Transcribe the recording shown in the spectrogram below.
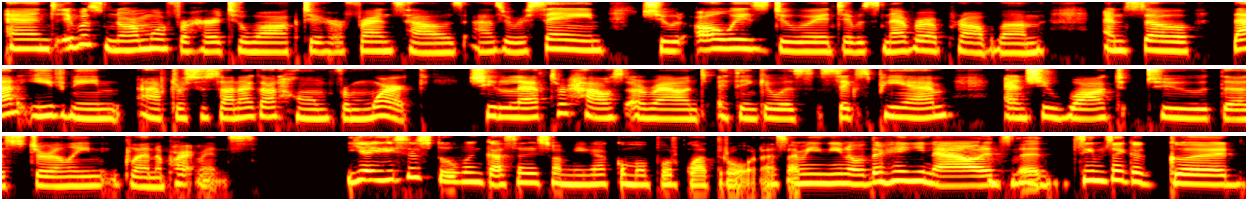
And it was normal for her to walk to her friend's house. As we were saying, she would always do it. It was never a problem. And so that evening, after Susana got home from work, she left her house around, I think it was 6 p.m., and she walked to the Sterling Glen apartments. Y ahí se estuvo en casa de su amiga como por cuatro horas. I mean, you know, they're hanging out. It's Mhm. it seems like a good,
